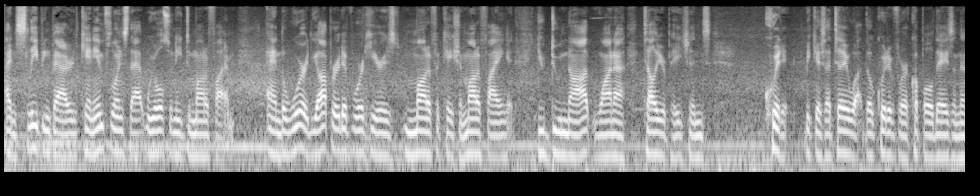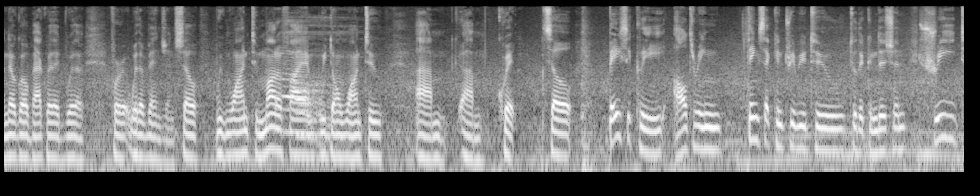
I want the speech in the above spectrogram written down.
and sleeping pattern can influence that. We also need to modify them. And the word, the operative word here is modification, modifying it. You do not want to tell your patients, quit it. Because I tell you what, they'll quit it for a couple of days and then they'll go back with it with a for with a vengeance. So we want to modify them. We don't want to um, um, quit. So basically, altering things that contribute to to the condition, treat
